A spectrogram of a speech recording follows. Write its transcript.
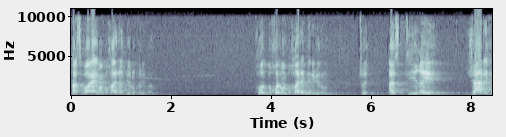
پس باید امام بخاری رو بیرون کنیم خود به خود امام بخاری میره بیرون. چون از تیغه جرح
